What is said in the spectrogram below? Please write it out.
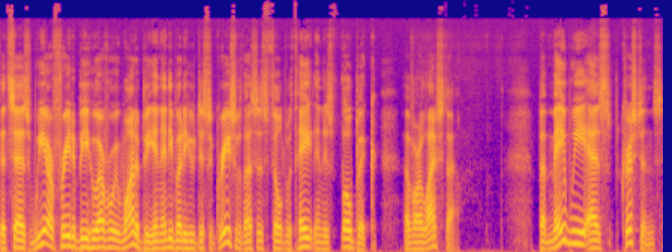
that says we are free to be whoever we want to be, and anybody who disagrees with us is filled with hate and is phobic of our lifestyle. But may we, as Christians,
